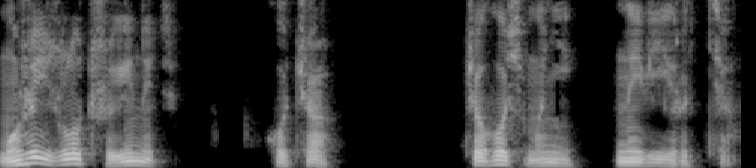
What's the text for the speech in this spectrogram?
Може, й злочинець, хоча чогось мені не віриться.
